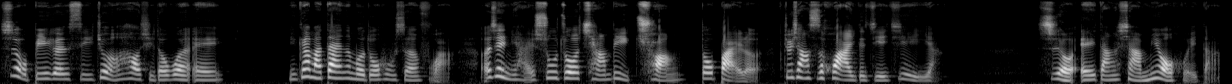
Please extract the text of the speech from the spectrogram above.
室友 B 跟 C 就很好奇的问 A：“ 你干嘛带那么多护身符啊？而且你还书桌、墙壁、床都摆了，就像是画一个结界一样。”室友 A 当下没有回答，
